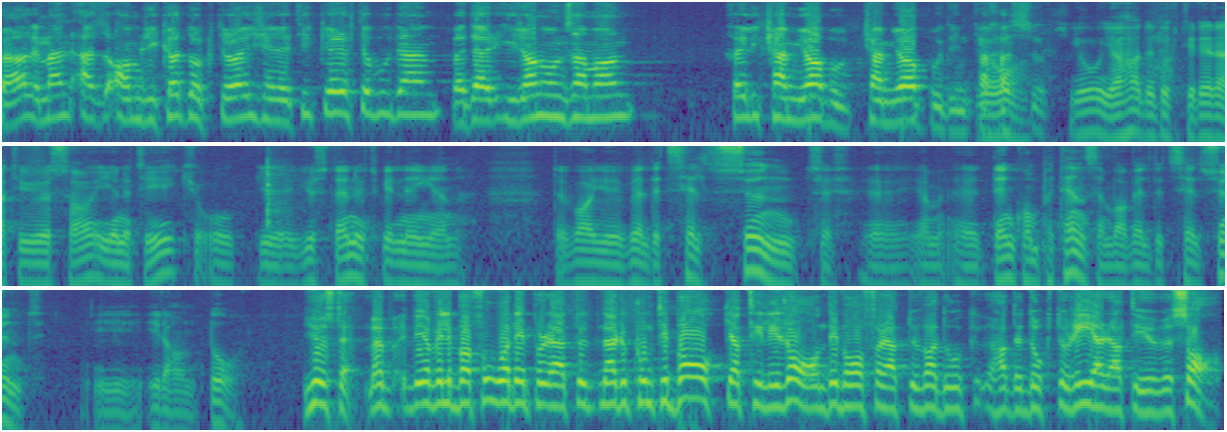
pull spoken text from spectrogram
بله من از آمریکا دکترای ژنتیک گرفته بودم و در ایران اون زمان خیلی کمیاب بود کمیاب بود این تخصص jo, jag hade doktorerat i USA i genetik och just den utbildningen det var ju väldigt sällsynt. Den kompetensen var väldigt sällsynt i Iran då. Just det, men jag ville bara få ordning på det att du, när du kom tillbaka till Iran, det var för att du var då, hade doktorerat i USA.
